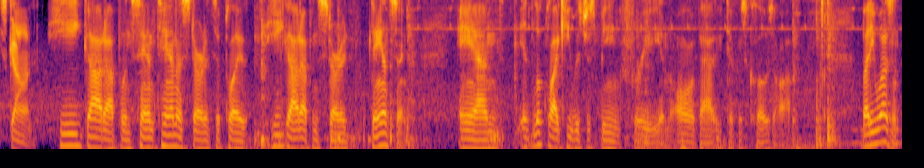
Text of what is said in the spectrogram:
he's gone. He got up when Santana started to play, he got up and started dancing. And it looked like he was just being free and all of that. He took his clothes off. But he wasn't.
